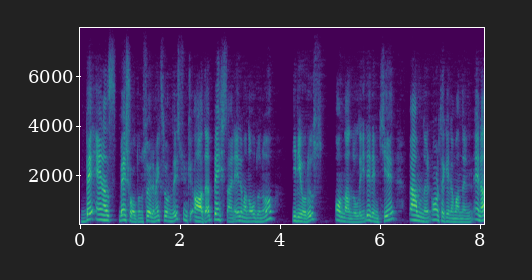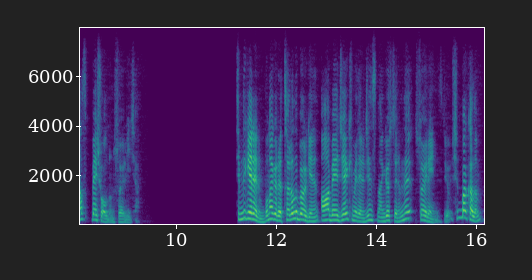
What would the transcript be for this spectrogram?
B en az 5 olduğunu söylemek zorundayız. Çünkü A'da 5 tane eleman olduğunu biliyoruz. Ondan dolayı dedim ki ben bunların ortak elemanlarının en az 5 olduğunu söyleyeceğim. Şimdi gelelim. Buna göre taralı bölgenin A, B, C kümeleri cinsinden gösterimini söyleyiniz diyor. Şimdi bakalım.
